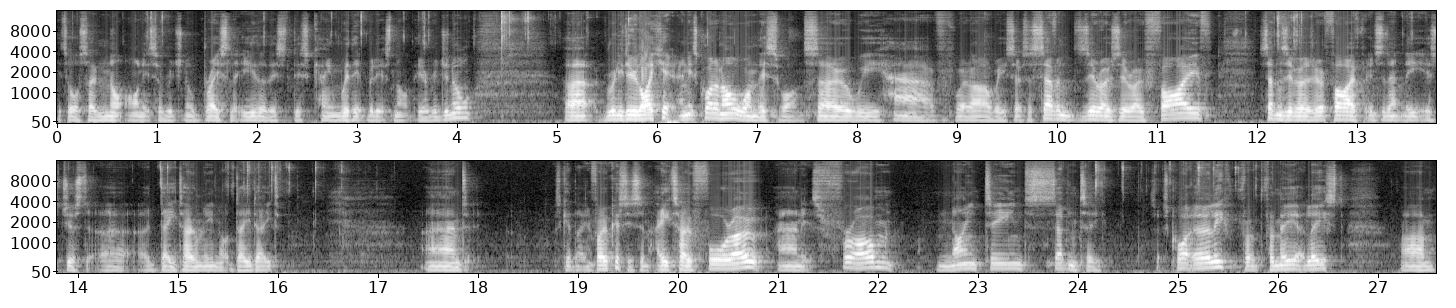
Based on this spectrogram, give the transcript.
It's also not on its original bracelet either. This, this came with it, but it's not the original. Uh, really do like it, and it's quite an old one, this one. So we have, where are we? So it's a 7005. 7005, incidentally, is just a, a date only, not day date. And get that in focus. It's an 8040 and it's from 1970. So it's quite early for, for me at least. Um,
